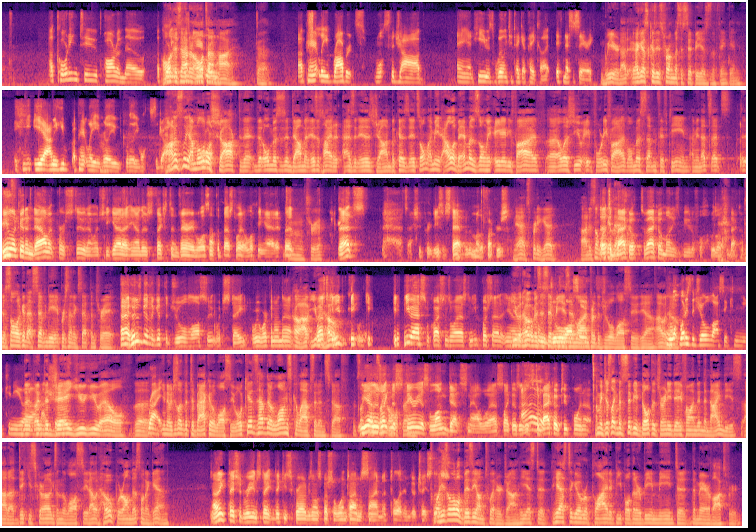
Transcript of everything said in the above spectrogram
according to Parham, though, All, according it's to at an all time high. Go ahead. Apparently, Roberts wants the job, and he is willing to take a pay cut if necessary. Weird. I, I guess because he's from Mississippi is the thinking. He, yeah, I mean, he apparently really, really wants the job. Honestly, I'm a little shocked that that Ole Miss's endowment is as high as it is, John, because it's only. I mean, Alabama's is only 885, uh, LSU 845, Ole Miss 715. I mean, that's that's. If you look at endowment per student, which you gotta, you know, there's fixed and variable. It's not the best way of looking at it, but Mm, true. that's that's actually a pretty decent stat for the motherfuckers. Yeah, it's pretty good. Uh, just don't look That at that. tobacco tobacco money's beautiful. We love tobacco. Just don't look at that 78% acceptance rate. Hey, who's going to get the Juul lawsuit? Which state? Are we working on that? Oh, you Wes, would can hope. you can, can, can you ask some questions, Wes? Can you push that? You, know, You would hope work on the Mississippi Jewel is in line for the Juul lawsuit. Yeah, I would What, hope. what is the Juul lawsuit? Can you, can you, uh, the, I'm like the sure. J U U L, the Right. You know, just like the tobacco lawsuit. Well, kids have their lungs collapsing and stuff. It's like yeah, there's like, the whole thing. mysterious lung deaths now, Wes. Like there's, there's Oh. tobacco oh. 2.0. I mean, just like Mississippi built its rainy day fund in the '90s out of Dickie Scruggs and the lawsuit, I would hope we're on this one again. I think they should reinstate Dickie Scruggs on a special one-time assignment to let him go chase this. Well, he's a little busy on Twitter, John. He has to he has to go reply to people that are being mean to the mayor of Oxford.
